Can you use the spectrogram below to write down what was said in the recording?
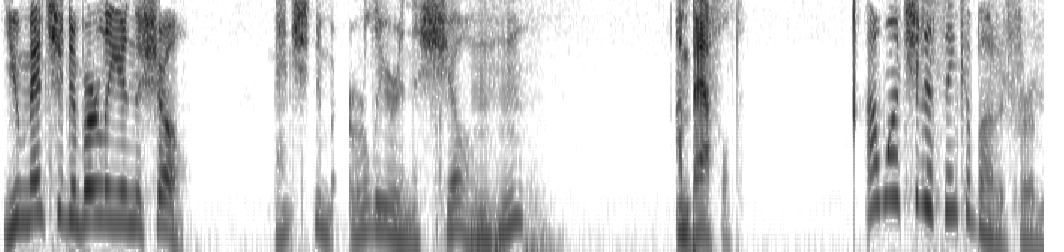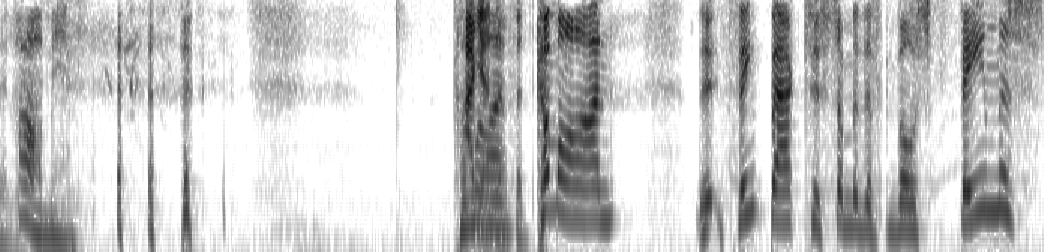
You mentioned him earlier in the show. Mentioned him earlier in the show. Mm-hmm. I'm baffled. I want you to think about it for a minute. Oh man, Come on. Come on. Think back to some of the most famous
